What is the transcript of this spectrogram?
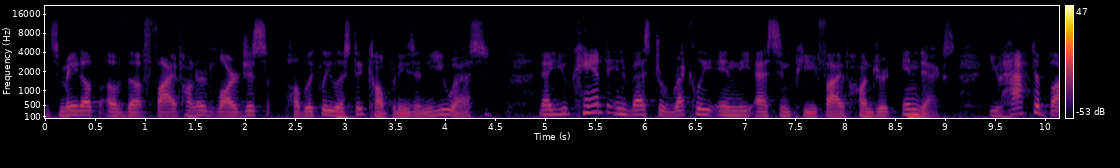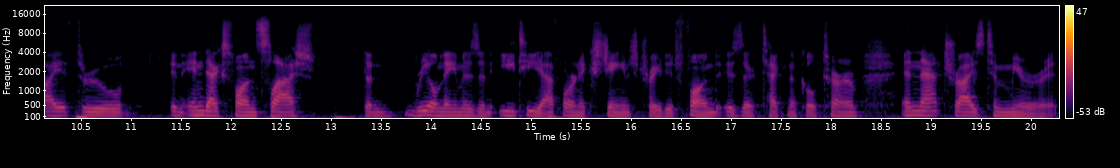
It's made up of the 500 largest publicly listed companies in the US. Now you can't invest directly in the S&P 500 index. You have to buy it through an index fund slash the real name is an ETF or an exchange traded fund is their technical term and that tries to mirror it.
